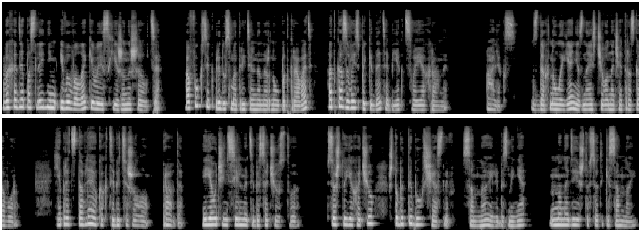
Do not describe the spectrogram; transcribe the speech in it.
выходя последним и выволакивая из хижины Шелти. А Фуксик предусмотрительно нырнул под кровать, отказываясь покидать объект своей охраны. «Алекс», – вздохнула я, не зная, с чего начать разговор. «Я представляю, как тебе тяжело, правда, и я очень сильно тебе сочувствую. Все, что я хочу, чтобы ты был счастлив, со мной или без меня, но надеюсь, что все-таки со мной.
